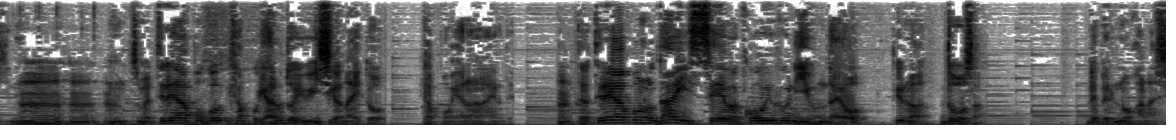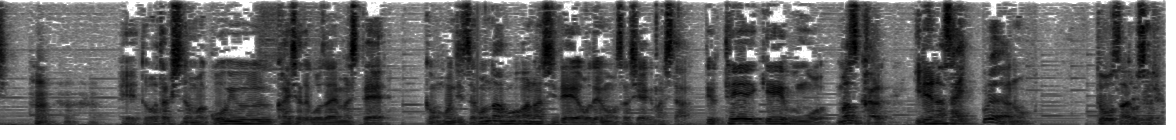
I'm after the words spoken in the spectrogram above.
示ね。うん、うん、うんつまりテレアポを100本やるという意思がないと100本やらないので。うんだからテレアポの第一声はこういうふうに言うんだよっていうのは動作レベルのお話。うん、うん。えっ、と、私どもはこういう会社でございまして、本日はこんなお話でお電話を差し上げましたっていう定型文をまずか入れなさい。これはあの、動作レベル。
